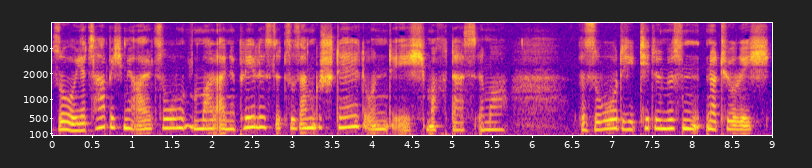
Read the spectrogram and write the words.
So, jetzt habe ich mir also mal eine Playliste zusammengestellt und ich mache das immer so, die Titel müssen natürlich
